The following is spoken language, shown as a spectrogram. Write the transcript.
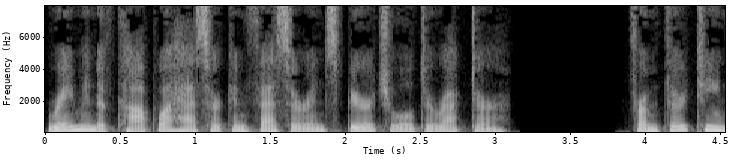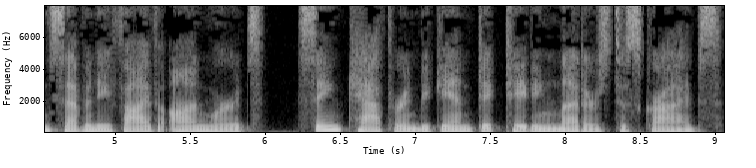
Raymond of Capua has her confessor and spiritual director. From 1375 onwards, St. Catherine began dictating letters to scribes.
